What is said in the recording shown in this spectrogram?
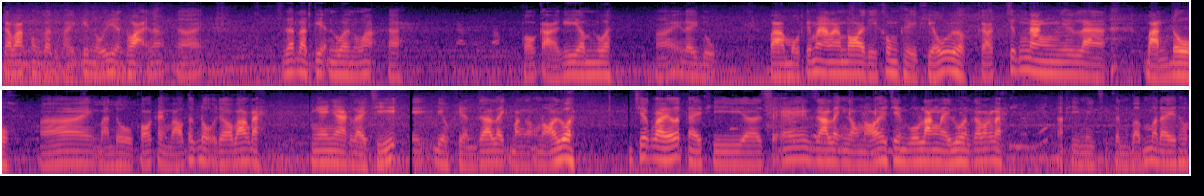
Các bác không cần phải kết nối điện thoại nữa. Đấy, rất là tiện luôn đúng không ạ? Đây. có cả ghi âm luôn. Đấy, đầy đủ. Và một cái màn Android thì không thể thiếu được các chức năng như là bản đồ. Đấy, bản đồ có cảnh báo tốc độ cho bác này. Nghe nhạc giải trí điều khiển ra lệnh bằng giọng nói luôn. Chiếc Vios này thì ờ, sẽ ra lệnh giọng nói ở trên vô lăng này luôn các bác này. Thì mình chỉ cần bấm vào đây thôi.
